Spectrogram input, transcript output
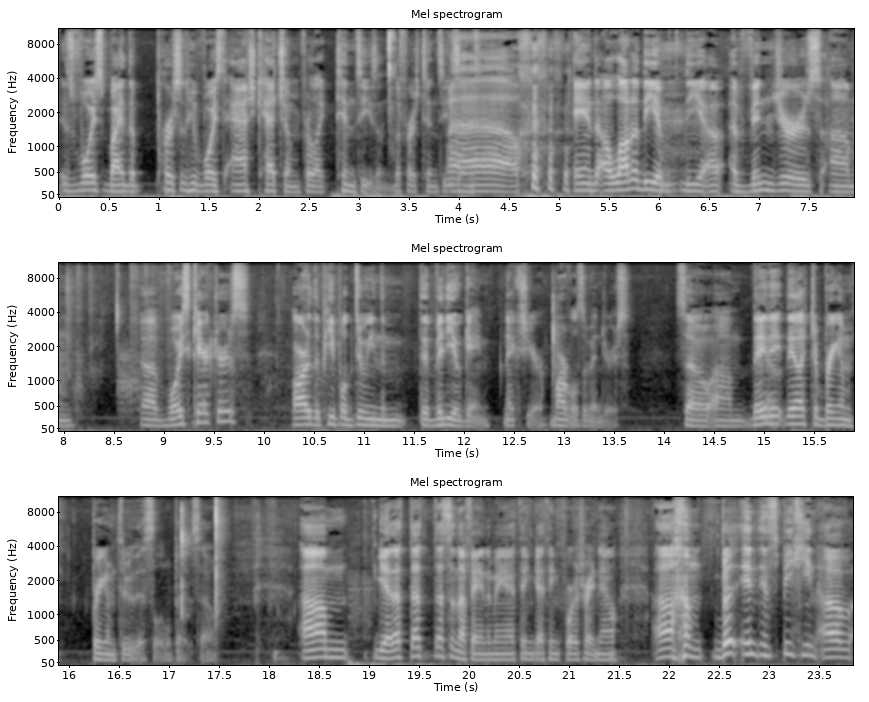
is voiced by the person who voiced Ash Ketchum for like ten seasons, the first ten seasons, Oh. and a lot of the the uh, Avengers um, uh, voice characters are the people doing the the video game next year, Marvel's Avengers. So um, they, they they like to bring them bring them through this a little bit. So um, yeah, that, that that's enough anime. I think I think for us right now. Um, but in, in speaking of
